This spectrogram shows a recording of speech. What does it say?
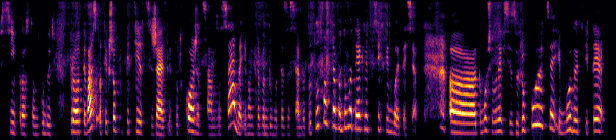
всі просто будуть проти вас. От якщо по п'ятірці жезлів, тут кожен сам за себе, і вам треба думати за себе, то тут вам треба думати, як від всіх відбитися. Е, тому що вони всі згрупуються і будуть іти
